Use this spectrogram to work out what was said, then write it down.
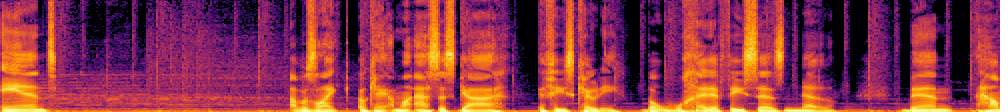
And I was like, okay, I'm to ask this guy if he's Cody. But what if he says no? Then how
